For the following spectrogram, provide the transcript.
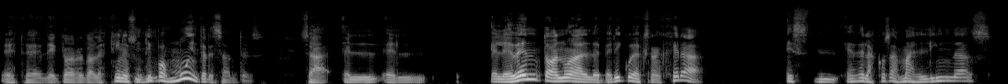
este, el director de Reto al Destino, son tipos muy interesantes. O sea, el, el, el evento anual de película extranjera es, es de las cosas más lindas.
